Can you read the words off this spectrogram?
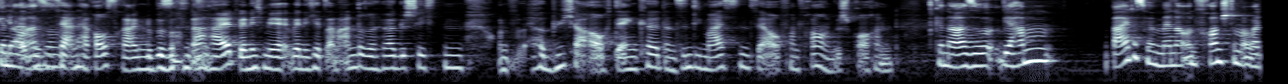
Genau, also, also es ist ja eine herausragende Besonderheit. Wenn ich mir, wenn ich jetzt an andere Hörgeschichten und Hörbücher auch denke, dann sind die meistens ja auch von Frauen gesprochen. Genau, also wir haben beides, wir haben Männer- und Frauenstimmen, aber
